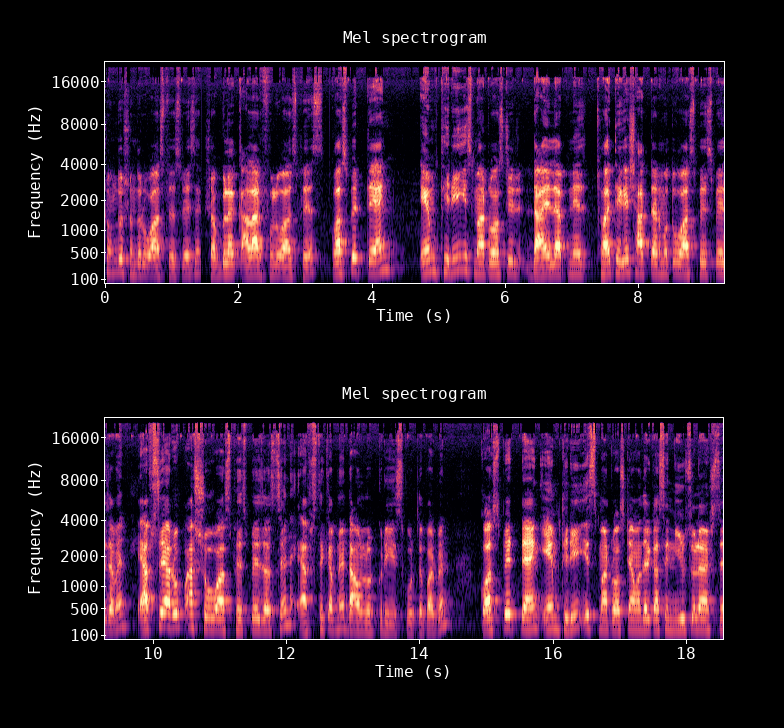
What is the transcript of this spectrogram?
সুন্দর সুন্দর ওয়াচ ফেস রয়েছে। সবগুলা colourful watch face. Kospet Tank M three smart ওয়াচটির ডায়াল আপনি ছয় থেকে সাতটার মতো ওয়াচ ফেস পেয়ে যাবেন। অ্যাপসে আরও পাঁচশো ওয়াচ ফেস পেয়ে যাচ্ছেন। অ্যাপস থেকে আপনি ডাউনলোড করে ইউজ করতে পারবেন। Kospet Tank M three smart ওয়াচটি আমাদের কাছে নিউ চলে আসছে।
